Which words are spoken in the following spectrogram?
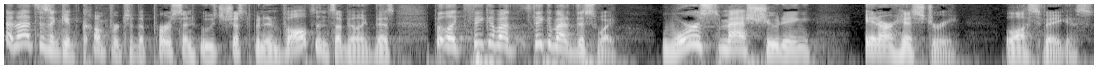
And that doesn't give comfort to the person who's just been involved in something like this. But like think about think about it this way. Worst mass shooting in our history las vegas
